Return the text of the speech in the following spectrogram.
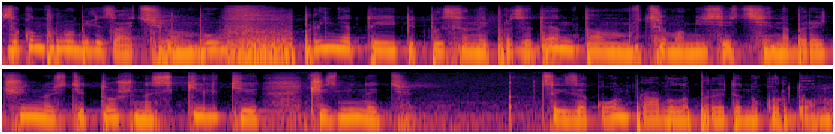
Закон про мобілізацію був прийнятий, підписаний президентом в цьому місяці набере чинності. Тож наскільки чи змінить цей закон правила перетину кордону?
